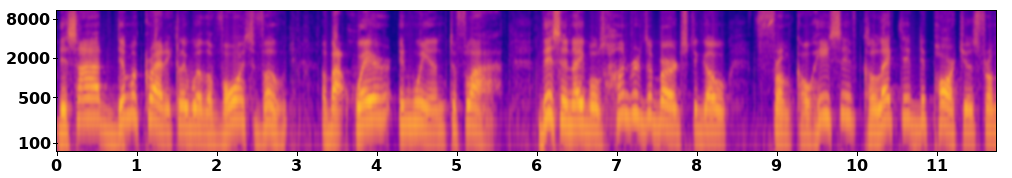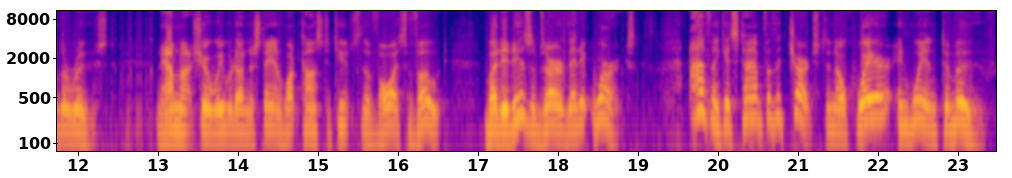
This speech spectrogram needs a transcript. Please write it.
decide democratically with a voice vote about where and when to fly. This enables hundreds of birds to go from cohesive, collective departures from the roost. Now, I'm not sure we would understand what constitutes the voice vote, but it is observed that it works. I think it's time for the church to know where and when to move,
